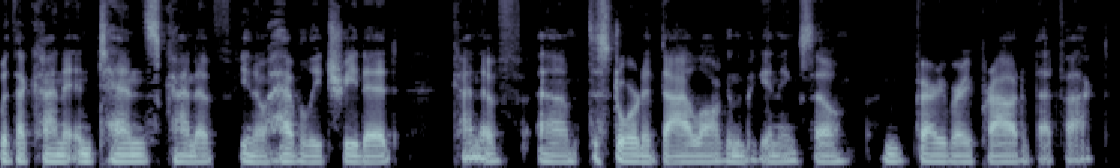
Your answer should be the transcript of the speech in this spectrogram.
with that kind of intense, kind of you know heavily treated, kind of um, distorted dialogue in the beginning. So I'm very very proud of that fact.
